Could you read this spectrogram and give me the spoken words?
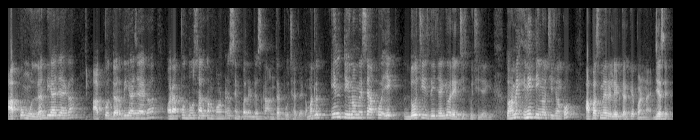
आपको मूलधन दिया जाएगा आपको दर दिया जाएगा और आपको दो साल कंपाउंड इंटरेस्ट सिंपल इंटरेस्ट का अंतर पूछा जाएगा। मतलब इन तीनों में से आपको एक, दो चीज़ दी जाएगी और एक चीज़ पूछी जाएगी। तो हमें इन्हीं तीनों चीज़ों को आपस में रिलेट करके पढ़ना है। जैसे,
